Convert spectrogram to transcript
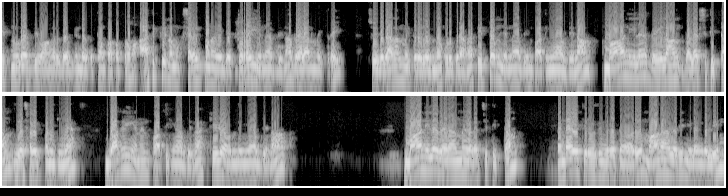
எட்நூறு எப்படி வாங்குறது அப்படின்றத தான் பார்க்க போறோம். அதுக்கு நமக்கு செலக்ட் பண்ண வேண்டிய துறை என்ன அப்படின்னா வேளாண்மை துறை. ஸோ இது வேளாண்மை துறையில இருந்து தான் கொடுக்குறாங்க. திட்டம் என்ன அப்படின்னு பாத்தீங்க அப்படின்னா மாநில வேளாண் வளர்ச்சி திட்டம். இதை செலக்ட் பண்ணிக்கோங்க. வகை என்னன்னு பாத்தீங்க அப்படின்னா கீழே வந்தீங்க அப்படின்னா மாநில வேளாண்மை வளர்ச்சி திட்டம். ரெண்டாயிரத்தி இருபத்தி இருபத்தி ஆறு மானாவாரி நிலங்களின்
